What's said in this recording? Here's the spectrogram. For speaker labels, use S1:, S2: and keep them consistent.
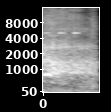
S1: Ah!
